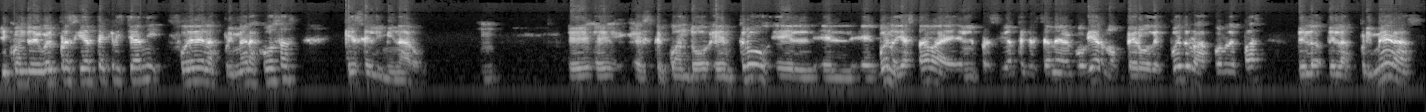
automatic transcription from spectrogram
Y cuando llegó el presidente Cristiani, fue de las primeras cosas que se eliminaron. Eh, eh, este, cuando entró el, bueno, ya estaba el presidente Cristiani en el gobierno, pero después de los acuerdos de paz, de, las primeras,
